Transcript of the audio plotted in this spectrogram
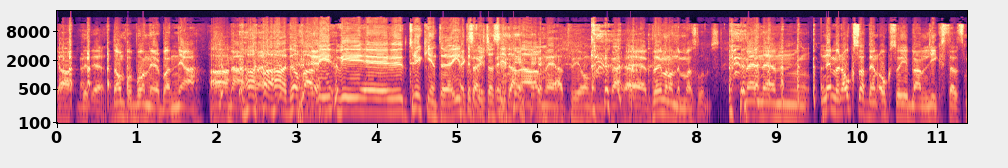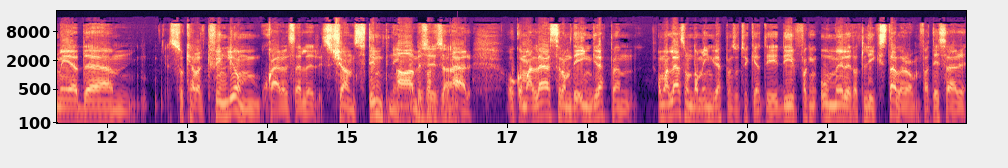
Ja, det är det. De på Bonnier bara nja, Ja. nej, nej. De bara, vi, vi eh, trycker inte det. Inte Exakt. första sidan med att vi omskär. Eh, blame it on the muslims. Men, ehm, nej, men också att den också ibland likställs med ehm, så kallad kvinnlig omskärelse eller könsstympning. Ja, precis, ja. är. Och om man läser om det ingreppen, om man läser om de ingreppen så tycker jag att det, det är fucking omöjligt att likställa dem. För att det är så här,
